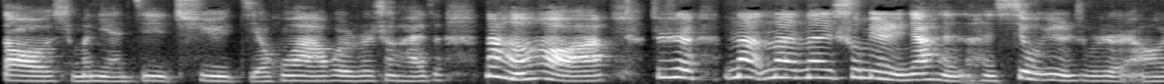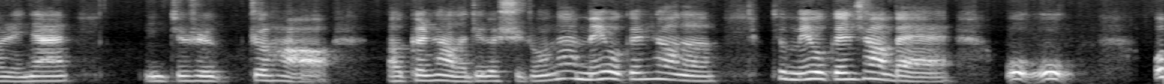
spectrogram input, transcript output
到什么年纪去结婚啊，或者说生孩子，那很好啊，就是那那那说明人家很很幸运，是不是？然后人家嗯就是正好呃跟上了这个时钟，那没有跟上的就没有跟上呗。我我我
